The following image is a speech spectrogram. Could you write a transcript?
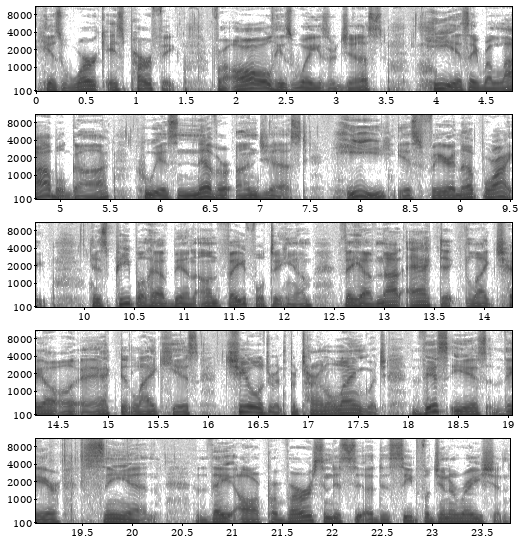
his work is perfect, for all his ways are just. He is a reliable God who is never unjust. He is fair and upright. His people have been unfaithful to him. They have not acted like child, uh, acted like his children. Paternal language. This is their sin. They are perverse and a deceitful generation.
